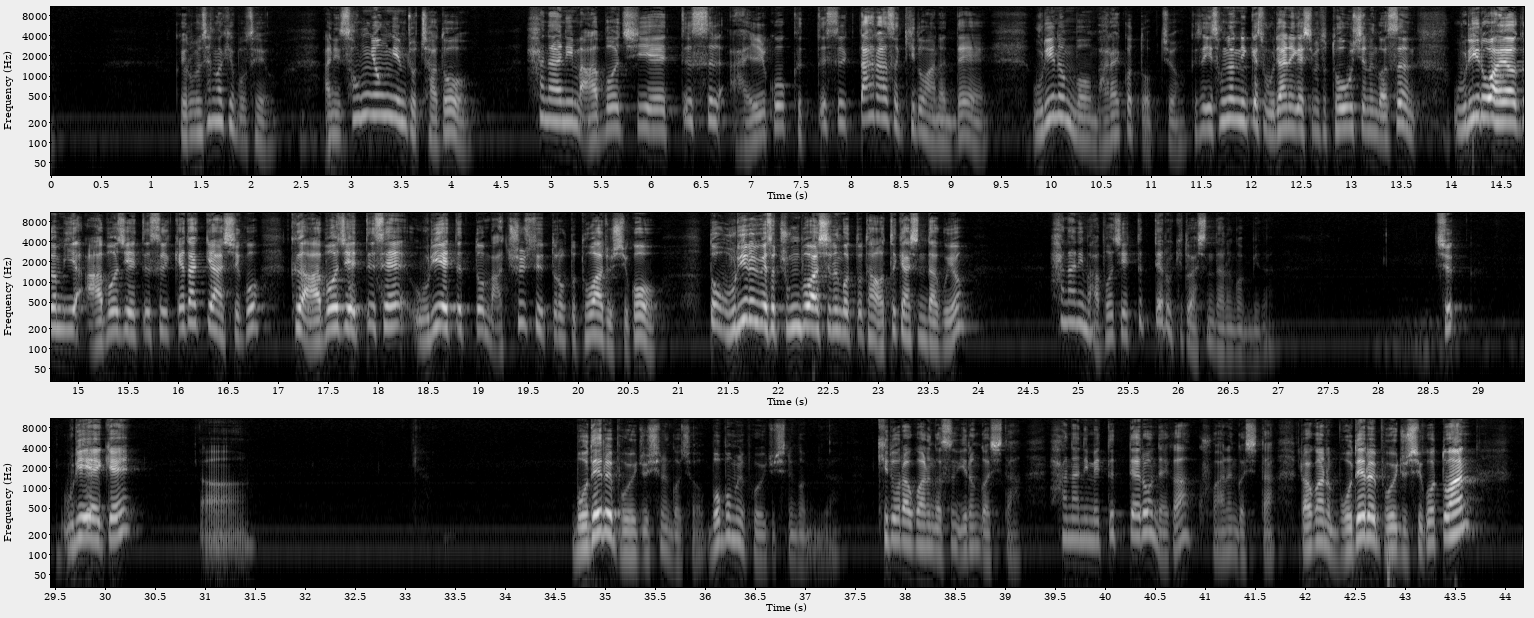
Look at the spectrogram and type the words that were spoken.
여러분 생각해 보세요. 아니 성령님조차도 하나님 아버지의 뜻을 알고 그 뜻을 따라서 기도하는데 우리는 뭐 말할 것도 없죠. 그래서 이 성령님께서 우리 안에 계시면서 도우시는 것은 우리로 하여금 이 아버지의 뜻을 깨닫게 하시고 그 아버지의 뜻에 우리의 뜻도 맞출 수 있도록 또 도와주시고 또 우리를 위해서 중보하시는 것도 다 어떻게 하신다고요? 하나님 아버지의 뜻대로 기도하신다는 겁니다. 즉 우리에게 어, 모델을 보여주시는 거죠. 모범을 보여주시는 겁니다. 기도라고 하는 것은 이런 것이다. 하나님의 뜻대로 내가 구하는 것이다. 라고 하는 모델을 보여주시고 또한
